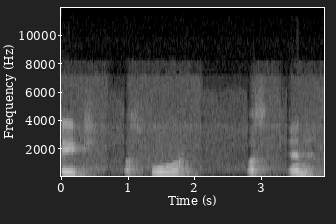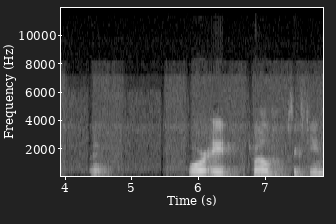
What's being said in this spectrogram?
8 plus 4 plus 10, right? 4, 8, 12, 16.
